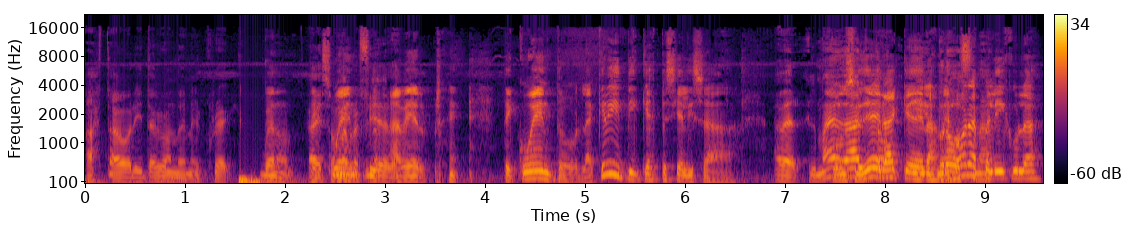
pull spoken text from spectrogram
Hasta ahorita con Daniel Craig. Bueno, A eso me refiero. no, a ver, te cuento, la crítica especializada A ver, el más considera que de las mejores películas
